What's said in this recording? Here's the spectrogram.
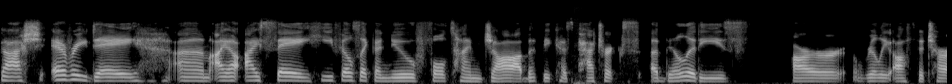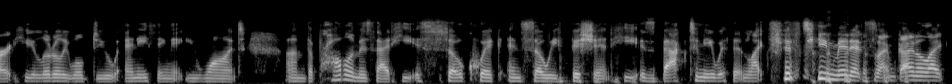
Gosh, every day, um, I I say he feels like a new full time job because Patrick's abilities are really off the chart. He literally will do anything that you want. Um, the problem is that he is so quick and so efficient. he is back to me within like 15 minutes. And I'm kind of like,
